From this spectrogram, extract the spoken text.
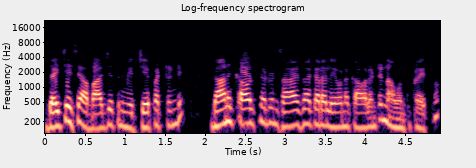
దయచేసి ఆ బాధ్యతను మీరు చేపట్టండి. దానికి కావాల్సినటువంటి సహాయ సహకారాలు ఏమైనా కావాలంటే నా వంతు ప్రయత్నం.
